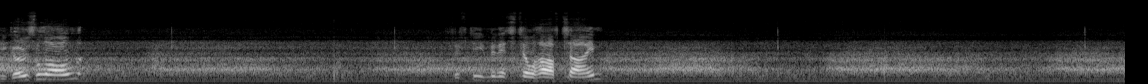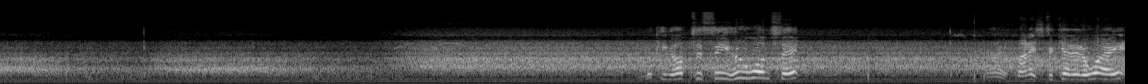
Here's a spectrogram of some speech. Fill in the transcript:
He goes long. 15 minutes till half time. Looking up to see who wants it. They've managed to get it away.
